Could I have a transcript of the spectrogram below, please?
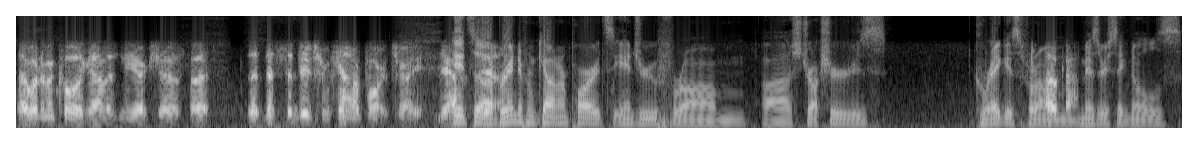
that would have been cool to get on those New York shows, but That, that's the dudes from Counterparts, right? yeah, It's uh, Yeah. Brandon from Counterparts, Andrew from uh, Structures, Greg is from Okay. Misery Signals,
